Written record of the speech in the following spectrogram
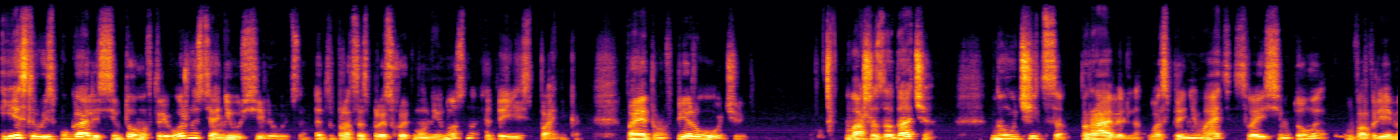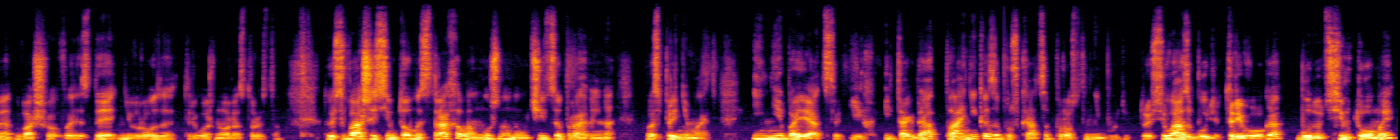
Если вы испугались симптомов тревожности, они усиливаются. Этот процесс происходит молниеносно, это и есть паника. Поэтому в первую очередь ваша задача научиться правильно воспринимать свои симптомы во время вашего ВСД, невроза, тревожного расстройства. То есть ваши симптомы страха вам нужно научиться правильно воспринимать и не бояться их. И тогда паника запускаться просто не будет. То есть у вас будет тревога, будут симптомы,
